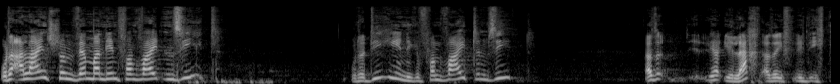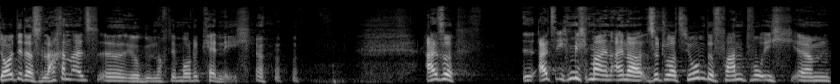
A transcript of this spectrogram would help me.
Oder allein schon, wenn man den von Weitem sieht oder diejenige von weitem sieht. Also, ja, ihr lacht, also ich, ich deute das Lachen als äh, nach dem Motto kenne ich. also, als ich mich mal in einer Situation befand, wo ich ähm,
